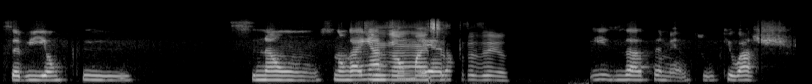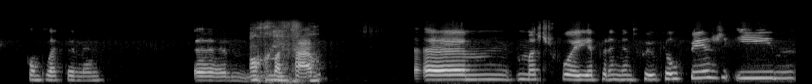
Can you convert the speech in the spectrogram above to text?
Sabiam que se não, se não ganhassem. Tinham mais era... a perder. Exatamente, o que eu acho completamente um, macabro. Um, mas foi, aparentemente foi o que ele fez e,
